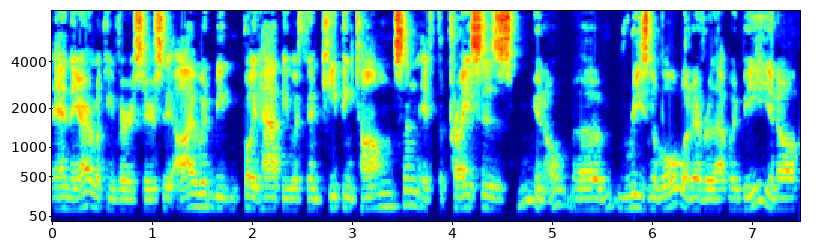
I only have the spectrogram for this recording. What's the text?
and they are looking very seriously. I would be quite happy with them keeping Tomlinson if the price is, you know, uh, reasonable, whatever that would be. You know,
